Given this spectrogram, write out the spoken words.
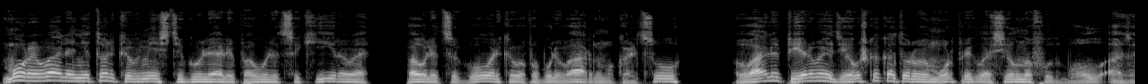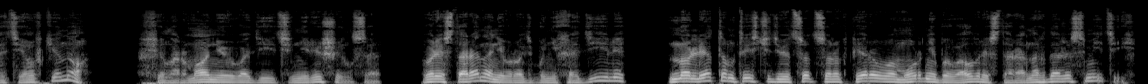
Мур и Валя не только вместе гуляли по улице Кирова, по улице Горького, по бульварному кольцу. Валя — первая девушка, которую Мур пригласил на футбол, а затем в кино. В филармонию водить не решился. В ресторан они вроде бы не ходили, но летом 1941-го Мур не бывал в ресторанах даже с Митей.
